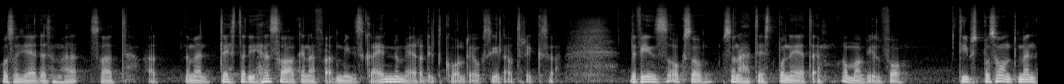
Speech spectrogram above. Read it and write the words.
Och så ger det som här, så att, att men, testa de här sakerna för att minska ännu mer ditt koldioxidavtryck. Så det finns också sådana här test på nätet om man vill få tips på sånt. Men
